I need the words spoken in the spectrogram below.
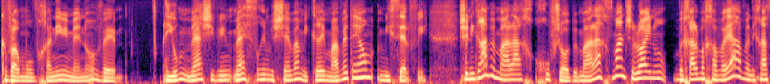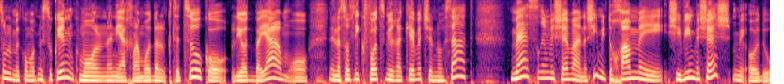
כבר מאובחנים ממנו, והיו 170, 127 מקרי מוות היום מסלפי, שנגרם במהלך חופשות, במהלך זמן שלא היינו בכלל בחוויה, ונכנסנו למקומות מסוכנים, כמו נניח לעמוד על קצה צוק, או להיות בים, או לנסות לקפוץ מרכבת שנוסעת. 127 אנשים, מתוכם אה, 76 מהודו,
